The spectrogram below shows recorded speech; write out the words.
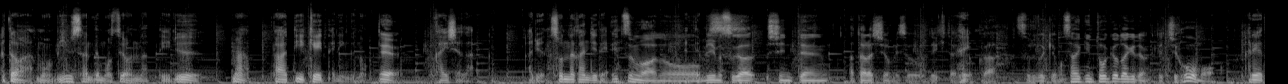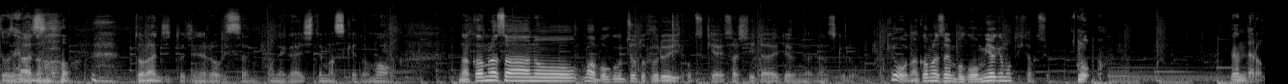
あとはもうビームスさんでもお世話になっている、まあ、パーティーケータリングのえ会社があるようなそんな感じでえいつもあのビームスが新店新しいお店をできたりとかする時も最近東京だけではなくて地方もありがとうございあます。のトランジットジェネラルオフィスさんにお願いしてますけども中村さんあの、まあ、僕ちょっと古いお付き合いさせていただいてるんであれなんですけど今日中村さんに僕お土産持ってきたんですよ。お。なんだろう。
